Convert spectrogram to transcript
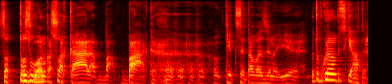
Só tô zoando com a sua cara, babaca. O que que você tá fazendo aí? Eu tô procurando um psiquiatra.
